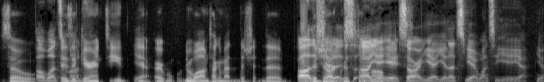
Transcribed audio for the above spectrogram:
so Oh, once is it guaranteed? Yeah. Or well, I'm talking about the sh- the Oh, the, the Dark shadows. Crystal Oh, yeah, yeah. Sorry. Yeah, yeah. That's yeah. Once a year. Yeah, yeah,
